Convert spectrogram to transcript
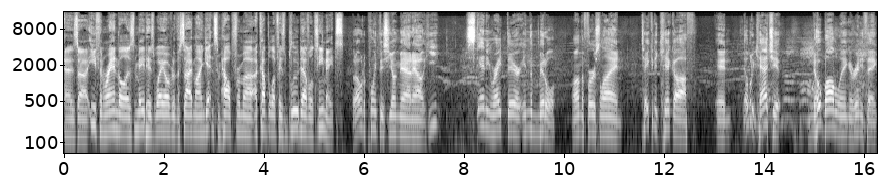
As uh, Ethan Randall has made his way over to the sideline, getting some help from uh, a couple of his Blue Devil teammates. But I want to point this young man out. He standing right there in the middle on the first line, taking a kickoff and able to catch it, no bobbling or anything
